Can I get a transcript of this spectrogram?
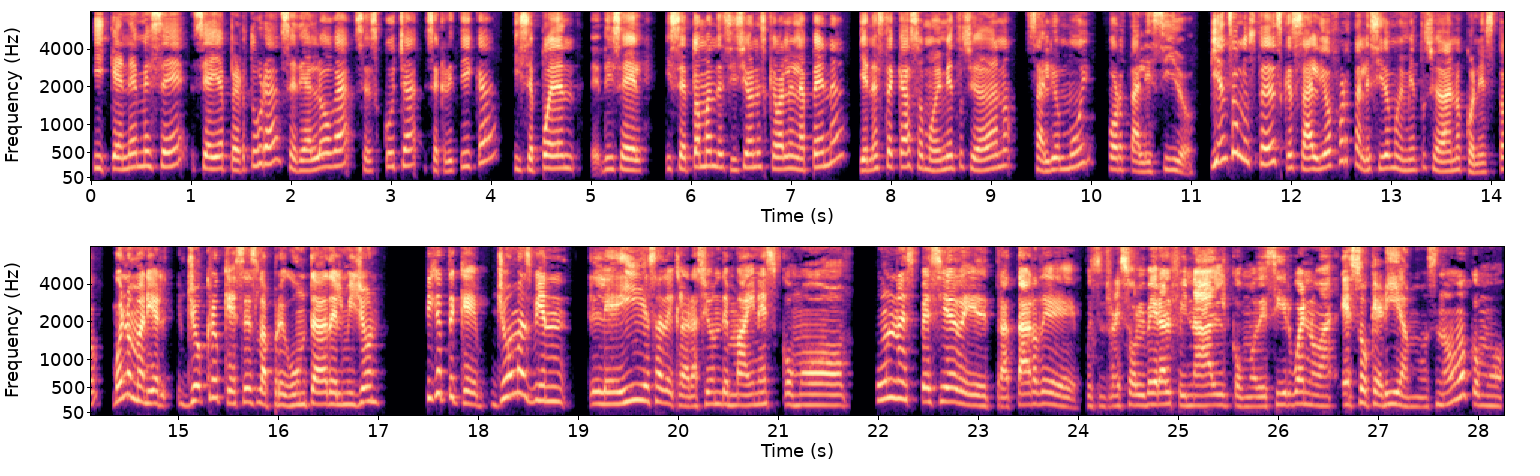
y que en MC si hay apertura, se dialoga, se escucha, se critica y se pueden, eh, dice él, y se toman decisiones que valen la pena. Y en este caso, Movimiento Ciudadano salió muy fortalecido. ¿Piensan ustedes que salió fortalecido Movimiento Ciudadano con esto? Bueno, Mariel, yo creo que esa es la pregunta del millón. Fíjate que yo más bien leí esa declaración de Maines como una especie de tratar de pues, resolver al final, como decir, bueno, eso queríamos, ¿no? Como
